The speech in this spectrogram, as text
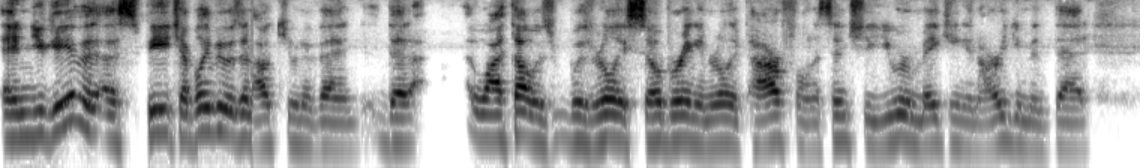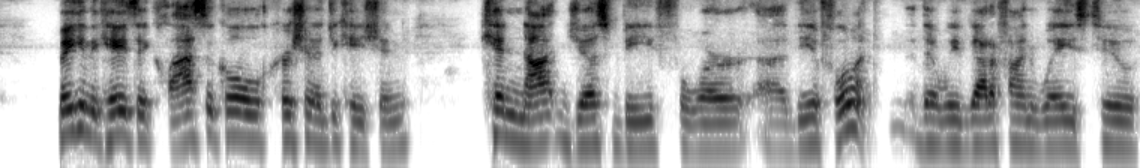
And you gave a, a speech, I believe it was an Alcuin event, that I thought was, was really sobering and really powerful. And essentially, you were making an argument that making the case that classical Christian education cannot just be for uh, the affluent, that we've got to find ways to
